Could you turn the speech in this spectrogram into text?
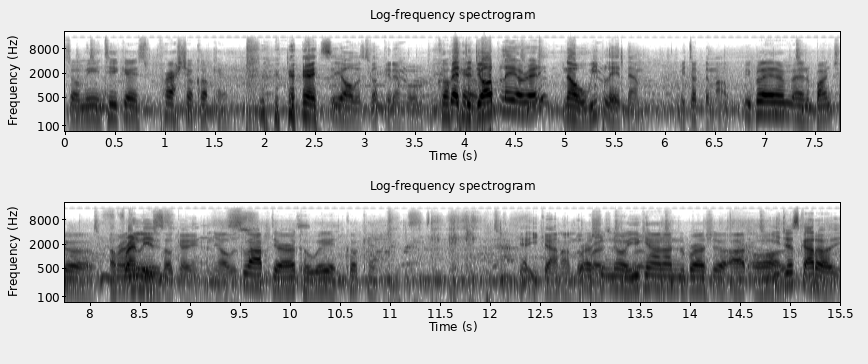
So me and TK is pressure cooking. I see always cooking him over. Cook But did y'all play already? No, we played them. We took them out. We played them in a bunch of friendlies. friendlies, okay, and y'all was Slap Derek away and cook him. Yeah, you can't handle Pressure, pressure. no, you can't handle pressure at all. You just gotta,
